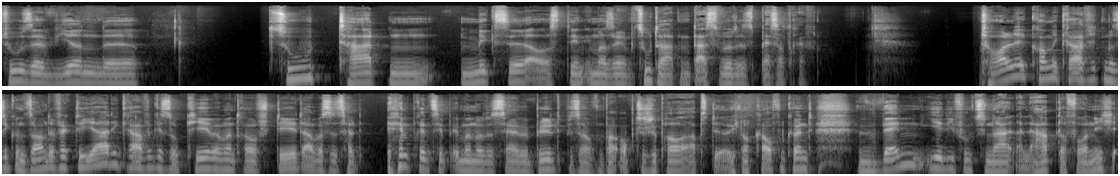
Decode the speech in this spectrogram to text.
zu servierende Zutatenmixe aus den immer selben Zutaten. Das würde es besser treffen tolle Comic-Grafik, Musik und Soundeffekte. Ja, die Grafik ist okay, wenn man drauf steht, aber es ist halt im Prinzip immer nur dasselbe Bild, bis auf ein paar optische Power-Ups, die ihr euch noch kaufen könnt. Wenn ihr die funktionalen alle habt, davor nicht,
